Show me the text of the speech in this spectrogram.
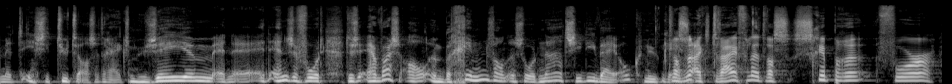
met instituten als het Rijksmuseum en, en, enzovoort. Dus er was al een begin van een soort natie die wij ook nu kennen. Twijfelen, het was schipperen voor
